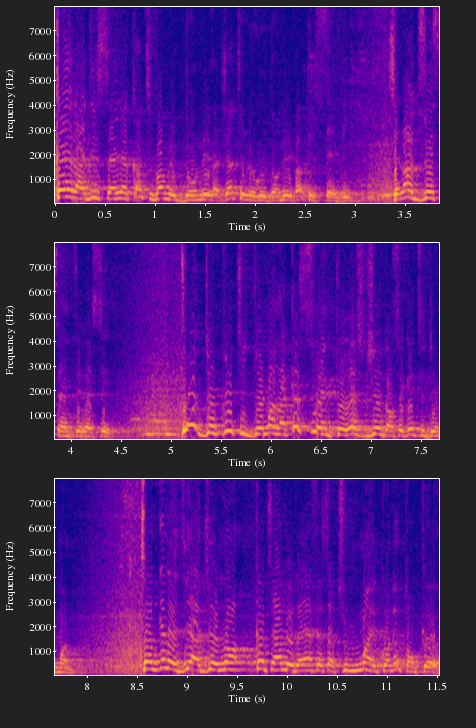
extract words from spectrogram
Quand elle a dit, Seigneur, quand tu vas me donner, là, je vais te le redonner, il va te servir. C'est là que Dieu s'est intéressé. Toi, depuis tu demandes, qu'est-ce qui intéresse Dieu dans ce que tu demandes? Tu es en train de dire à Dieu, non, quand tu as le dernier fait ça, tu mens, il connaît ton cœur.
